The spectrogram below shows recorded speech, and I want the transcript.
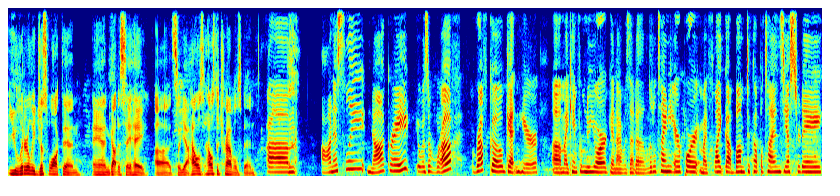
you literally just walked in and got to say hey. Uh, so yeah, how's how's the travels been? Um, honestly, not great. It was a rough rough go getting here. Um, I came from New York and I was at a little tiny airport. And my flight got bumped a couple times yesterday.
